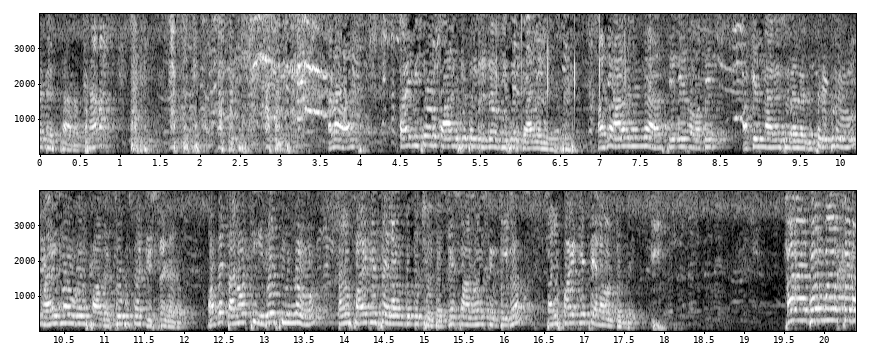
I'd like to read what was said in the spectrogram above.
విధిస్తాను కాబట్టి నాగేశ్వరరావు చేసినప్పుడు కాలు రెండు ఒకేసారి గాలి వేస్తాయి అదే ఆ విధంగా సీనియర్ అంటే అఖిల నాగేశ్వరరావు గారు చూస్తారు. ఇప్పుడు మహేష్ బాబు గారు ఫాదర్ సూపర్ స్టార్ కృష్ణ గారు. ఓకే తను వచ్చి ఇదే సీన్లో తను ఫైట్ చేస్తే ఎలా ఉంటుందో చూద్దాం. జస్ట్ నార్మల్ సింపుల్గా తను ఫైట్ చేస్తే ఎలా ఉంటుంది? హరే ధర్మార్కడ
